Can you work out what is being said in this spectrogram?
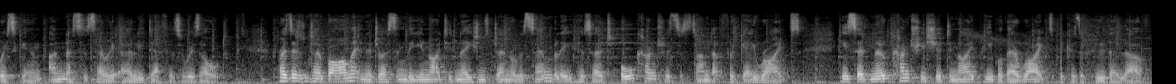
risking an unnecessary early death as a result. President Obama, in addressing the United Nations General Assembly, has urged all countries to stand up for gay rights. He said no country should deny people their rights because of who they love.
